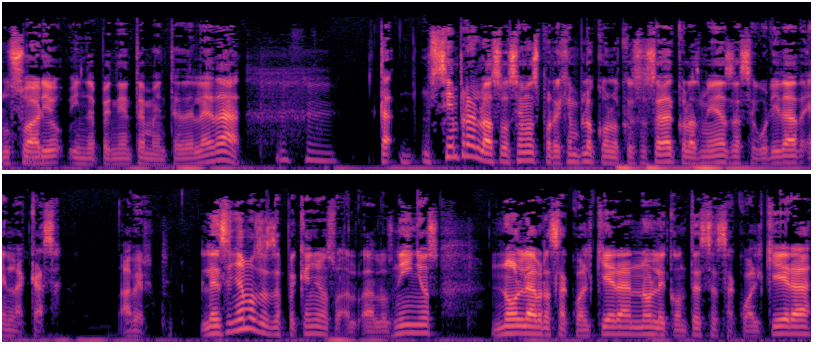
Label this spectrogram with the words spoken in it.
usuario independientemente de la edad. Siempre lo asociamos, por ejemplo, con lo que sucede con las medidas de seguridad en la casa. A ver, le enseñamos desde pequeños a, los niños, no le abras a cualquiera, no le contestes a cualquiera,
